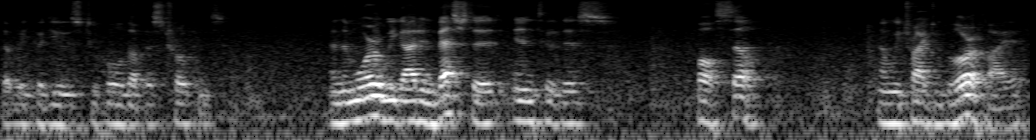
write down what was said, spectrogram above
that we could use to hold up as trophies. And the more we got invested into this false self, and we tried to glorify it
